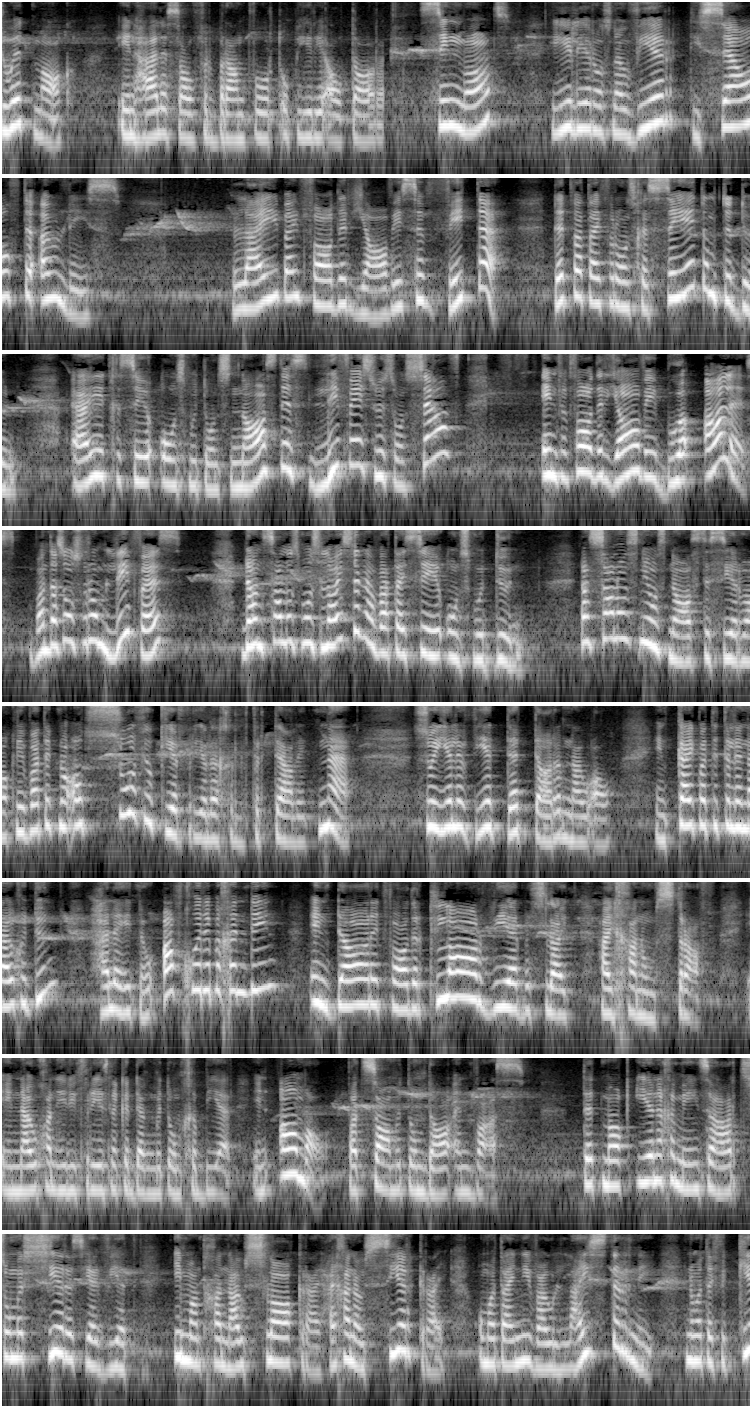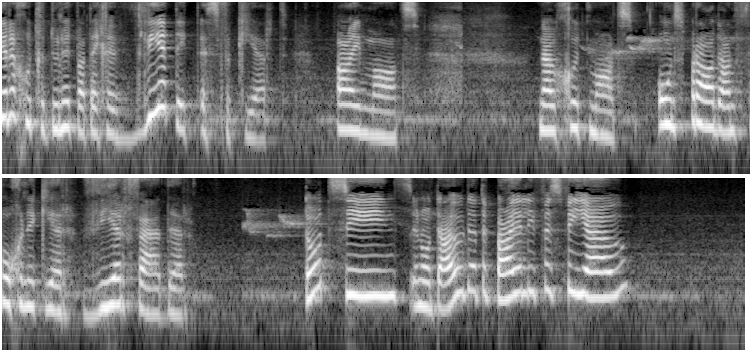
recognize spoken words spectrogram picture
doodmaak en hulle sal verbrand word op hierdie altare. Sien maats, hier leer ons nou weer die selfde ou les. Lei by vader Yahwehse wette, dit wat hy vir ons gesê het om te doen, hy het gesê ons moet ons naastes lief hee soos ons self en vir vader Yahweh boe alles, want as ons vir hom lief is, dan sal ons ons luister na wat hy sê ons moet doen. Dan sal ons nie ons naaste seer maak nie, wat ek nou al soveel keer vir julle vertel het, ne. So julle weet dit daarom nou al. En kyk wat het hulle nou gedoen, hulle het nou afgoede begin dien, en daar het vader klaar weer besluit, hy gaan om straf en nou gaan hierdie vreselike ding met hom gebeur, en amal wat saam met hom daarin was. Dit maak enige mense hart sommer seer as jy weet, iemand gaan nou sla kry, hy gaan nou seer kry, omdat hy nie wou luister nie, en omdat hy verkeerde goed gedoen het, wat hy geweet het is verkeerd. Ai maats, nou goed maats, ons praat dan volgende keer weer verder. Tot ziens, en onthou dat ek baie lief is vir jou.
